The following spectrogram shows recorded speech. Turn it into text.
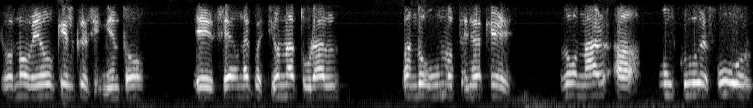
Yo no veo que el crecimiento eh, sea una cuestión natural cuando uno tenga que donar a un club de fútbol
